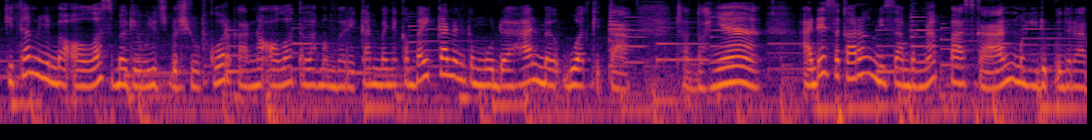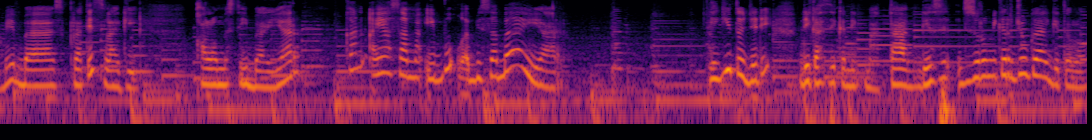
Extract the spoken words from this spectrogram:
kita menyembah Allah sebagai wujud bersyukur karena Allah telah memberikan banyak kebaikan dan kemudahan buat kita. Contohnya, adik sekarang bisa bernapas kan, menghidup udara bebas, gratis lagi. Kalau mesti bayar, kan ayah sama ibu nggak bisa bayar kayak gitu jadi dikasih kenikmatan. Dia disuruh mikir juga gitu loh.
